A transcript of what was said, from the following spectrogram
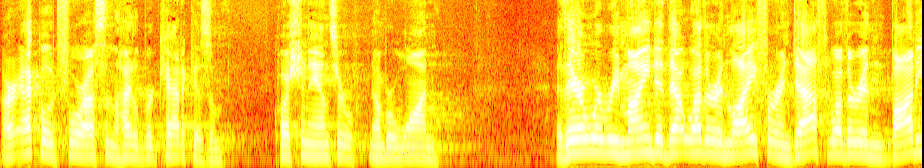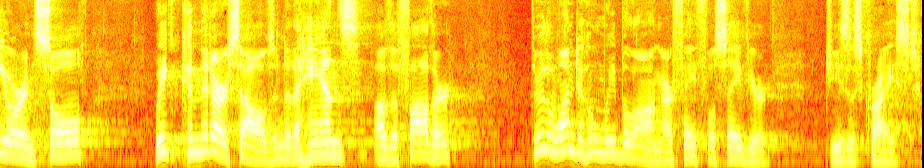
are echoed for us in the Heidelberg Catechism. Question answer number one. There we're reminded that whether in life or in death, whether in body or in soul, we can commit ourselves into the hands of the Father through the one to whom we belong, our faithful Savior, Jesus Christ.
